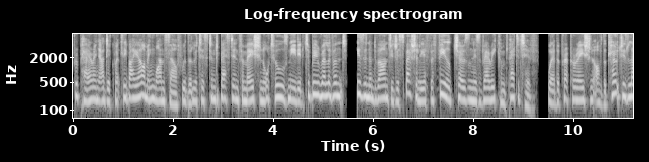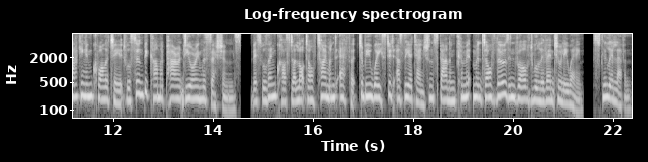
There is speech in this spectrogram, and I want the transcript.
Preparing adequately by arming oneself with the latest and best information or tools needed to be relevant is an advantage especially if the field chosen is very competitive. Where the preparation of the coach is lacking in quality it will soon become apparent during the sessions. This will then cost a lot of time and effort to be wasted as the attention span and commitment of those involved will eventually wane. Skill 11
